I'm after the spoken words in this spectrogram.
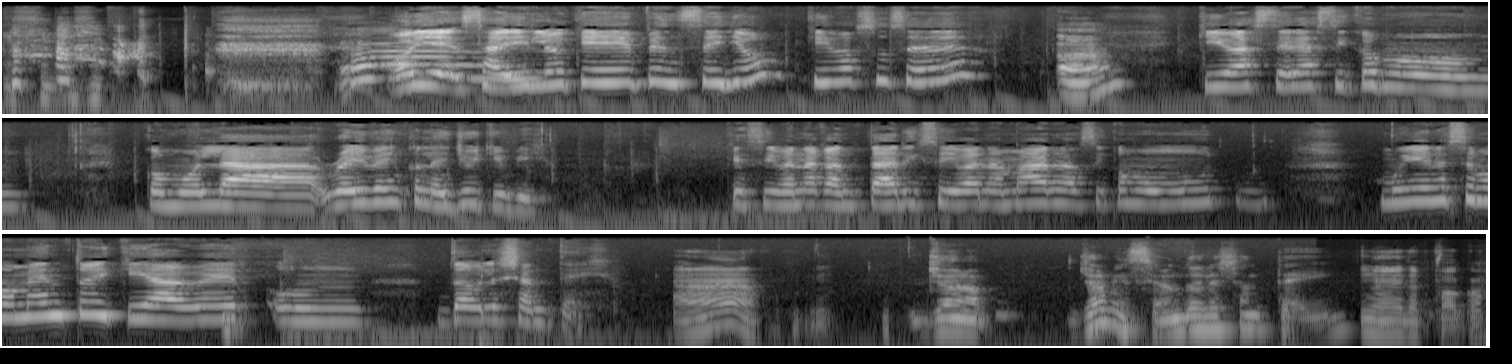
Oye, ¿sabéis lo que pensé yo que iba a suceder? ¿Ah? Que iba a ser así como como la Raven con la Yuyubi. Que se iban a cantar y se iban a amar así como muy, muy en ese momento y que iba a haber un doble chantey. Ah, Yo no, yo no pensé en un doble Shantae. no, yo tampoco.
